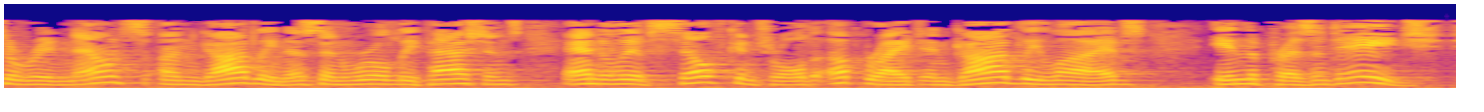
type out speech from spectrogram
to renounce ungodliness and worldly passions and to live self-controlled, upright, and godly lives in the present age.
